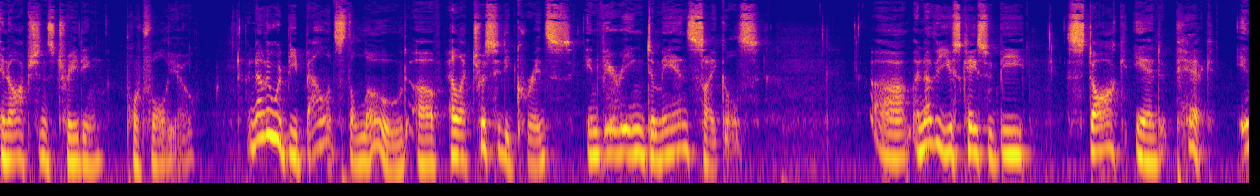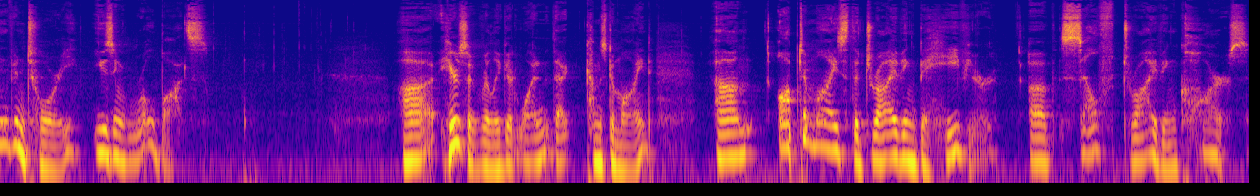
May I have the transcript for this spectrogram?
an options trading portfolio. Another would be balance the load of electricity grids in varying demand cycles uh, another use case would be stock and pick inventory using robots. Uh, here's a really good one that comes to mind um, optimize the driving behavior of self driving cars.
